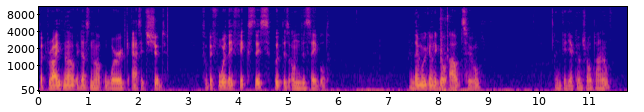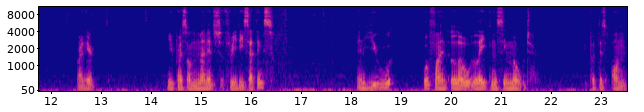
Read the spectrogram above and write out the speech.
But right now it does not work as it should. So before they fix this, put this on disabled. And then we're going to go out to NVIDIA control panel right here. You press on manage 3D settings and you will find low latency mode. You put this on.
